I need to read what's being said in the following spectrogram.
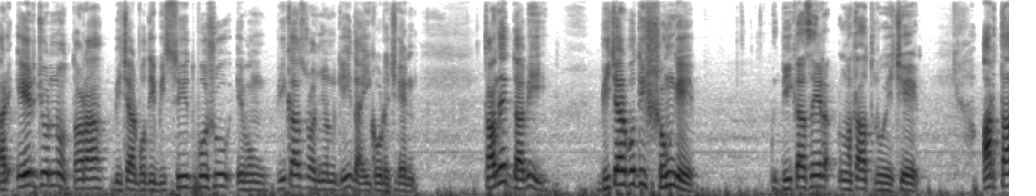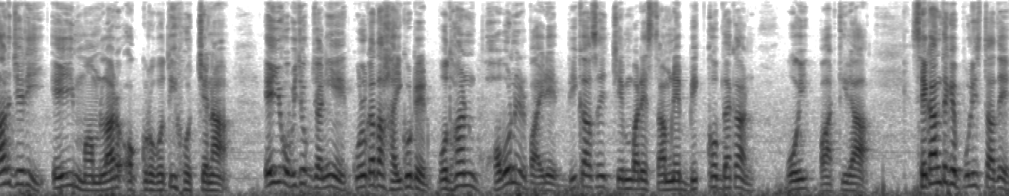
আর এর জন্য তারা বিচারপতি বিশ্বজিৎ বসু এবং বিকাশ রঞ্জনকেই দায়ী করেছেন। তাদের দাবি, বিচারপতির সঙ্গে বিকাশের আঁতাত রয়েছে। আর তার জেরই এই মামলার অগ্রগতি হচ্ছে না। এই অভিযোগ জানিয়ে কলকাতা হাইকোর্টের প্রধান ভবনের বাইরে বিকাশের চেম্বারের সামনে বিক্ষোভ দেখান ওই প্রার্থীরা। সেখান থেকে পুলিশ তাদের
